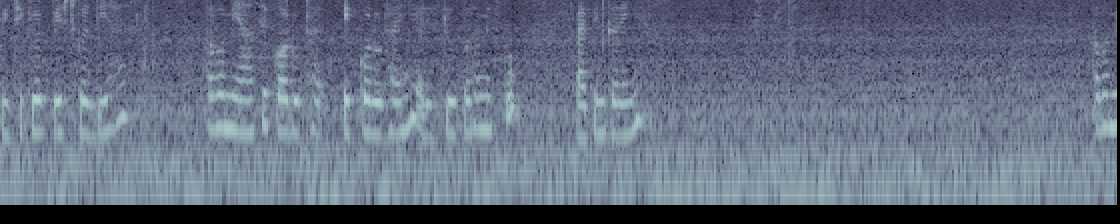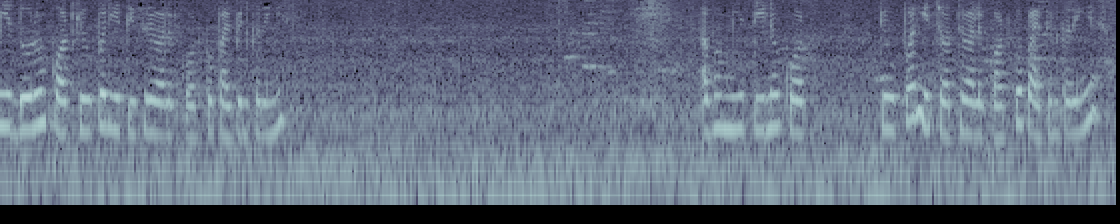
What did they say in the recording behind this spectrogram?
पीछे की ओर पेस्ट कर दिया है। अब हम यहाँ से कॉर्ड उठा, एक कॉर्ड उठाएँगे और इसके ऊपर हम इसको पाइपिंग करेंगे। अब हम ये दोनों कॉर्ड के ऊपर, ये तीसरे वाले कॉर्ड को पाइपिंग करेंगे। अब हम ये तीनों कॉर्ड के ऊपर, ये चौथे वाले कॉर्ड को पाइपिंग करेंगे।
